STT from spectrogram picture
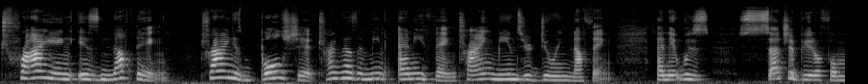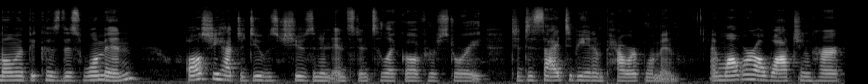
Trying is nothing. Trying is bullshit. Trying doesn't mean anything. Trying means you're doing nothing. And it was such a beautiful moment because this woman, all she had to do was choose in an instant to let go of her story, to decide to be an empowered woman. And while we're all watching her,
